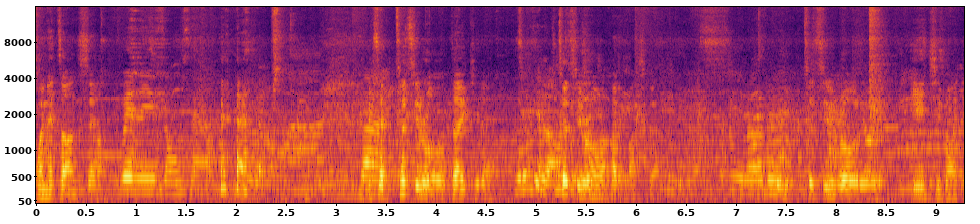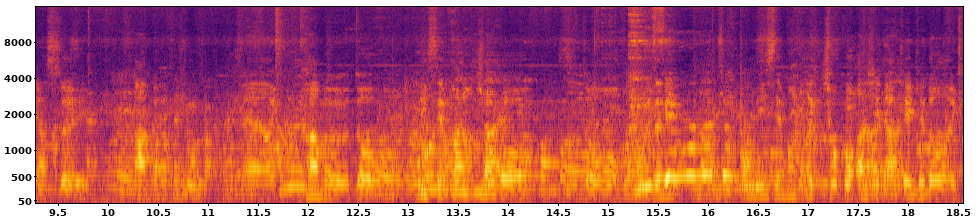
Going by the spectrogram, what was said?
when it's on sale when it's on sale. But except Tootsie Roll 大嫌い Tootsie Roll. Tootsie Roll 買いますか 知ロール。トゥツィロール。一番安い。飴、えカムと偽物チョコ。と本当に偽物チョコ。偽物 like チョコ味だけけど like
